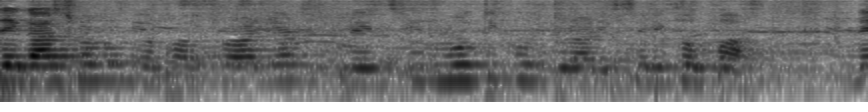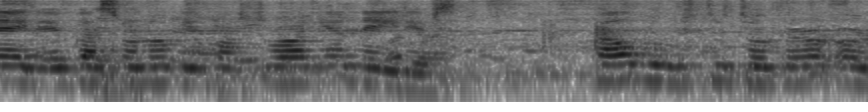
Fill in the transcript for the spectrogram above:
The gastronomy of Australia reflects its multicultural historical past, native gastronomy of Australian natives. How moves to tucker or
